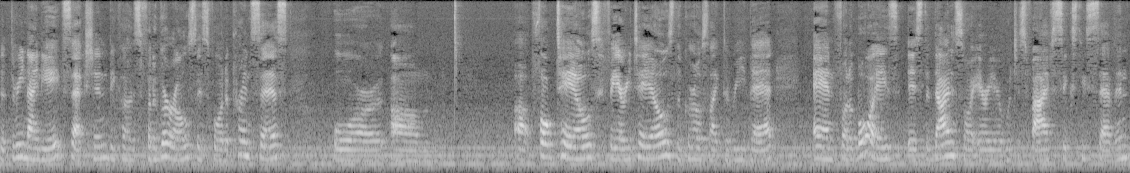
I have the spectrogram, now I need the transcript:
the 398 section, because for the girls, it's for the princess or um, uh, folk tales, fairy tales. The girls like to read that. And for the boys, it's the dinosaur area, which is 567.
